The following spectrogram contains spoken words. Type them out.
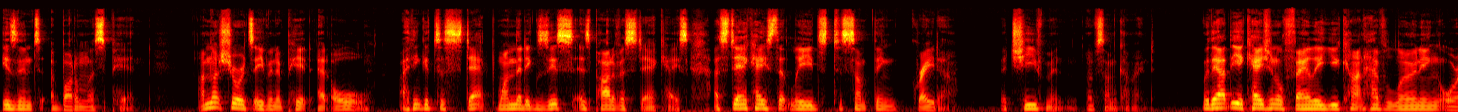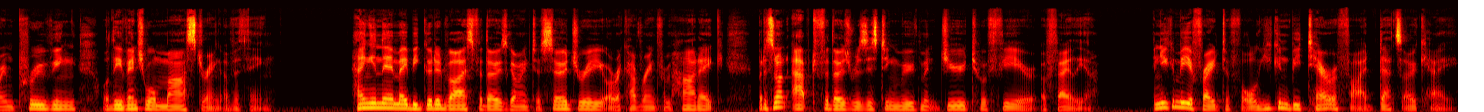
isn't a bottomless pit. I'm not sure it's even a pit at all. I think it's a step, one that exists as part of a staircase, a staircase that leads to something greater, achievement of some kind. Without the occasional failure, you can't have learning or improving or the eventual mastering of a thing. Hang in there may be good advice for those going to surgery or recovering from heartache, but it's not apt for those resisting movement due to a fear of failure. And you can be afraid to fall, you can be terrified, that's okay.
